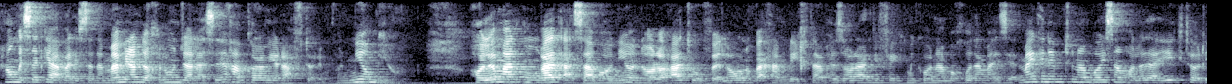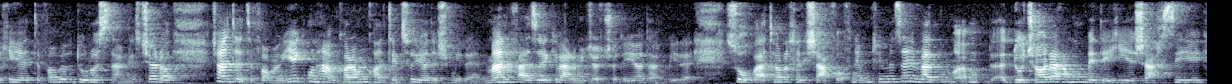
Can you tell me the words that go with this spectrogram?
هم مثل که اولی زدم من میرم داخل اون جلسه همکارم یه رفتاری می‌کنه میام بیرون. حالا من اونقدر عصبانی و ناراحت و فلان و به هم ریختم. هزار اندی فکر می‌کنم با خودم اذیت. من که نمی‌تونم وایسم حالا در یک تاریخی اتفاق درست نیست. چرا؟ چند تا اتفاق یک اون همکارم اون کانتکست رو یادش میره. من فضایی که برام ایجاد شده یادم میره. صحبت ها رو خیلی شفاف نمی‌تونیم بزنیم و دچار همون بدهی شخصی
